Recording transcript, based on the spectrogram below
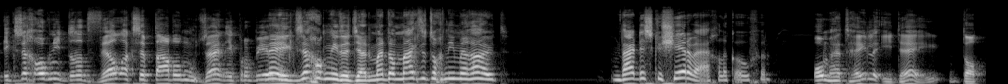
ik zeg ook niet dat het wel acceptabel moet zijn. Ik probeer... Nee, ik zeg ook niet dat jij... Maar dan maakt het toch niet meer uit? Waar discussiëren we eigenlijk over? Om het hele idee dat...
